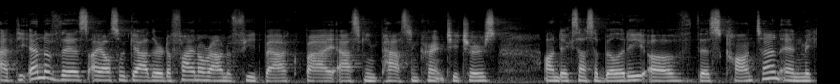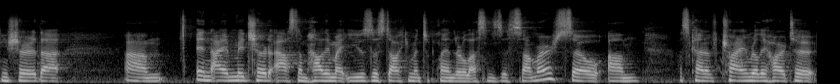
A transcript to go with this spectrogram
at the end of this, I also gathered a final round of feedback by asking past and current teachers on the accessibility of this content and making sure that, um, and I made sure to ask them how they might use this document to plan their lessons this summer. So um, I was kind of trying really hard to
